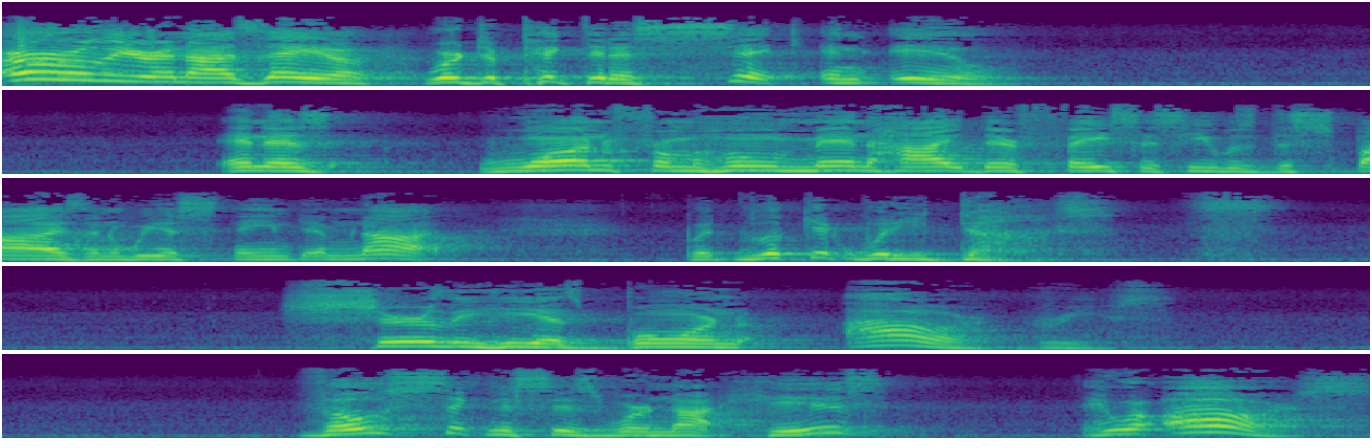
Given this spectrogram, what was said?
Earlier in Isaiah were depicted as sick and ill. And as one from whom men hide their faces, he was despised and we esteemed him not. But look at what he does. Surely he has borne our griefs. Those sicknesses were not his, they were ours.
